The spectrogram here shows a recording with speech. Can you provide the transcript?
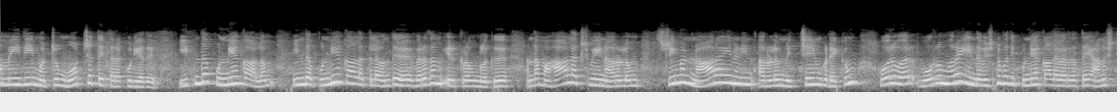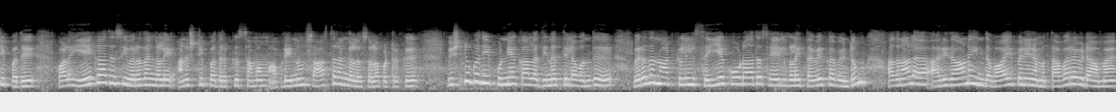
அமைதி மற்றும் மோட்சத்தை தரக்கூடியது. இந்த புண்ணிய காலம் இந்த புண்ணிய காலத்தில் வந்து விரதம் இருக்கிறவங்களுக்கு அந்த மகாலட்சுமியின் அருளும் ஸ்ரீமன் நாராயணனின் அருளும் நிச்சயம் கிடைக்கும். ஒருவர் ஒரு முறை இந்த விஷ்ணுபதி புண்ணிய கால விரதத்தை அனுஷ்டிப்பது பல ஏகாதசி விரதங்களை அனுஷ்டிப்பதற்கு சமம் அப்படின்னும் சாஸ்திரங்களில் சொல்லப்பட்டிருக்கு. விஷ்ணுபதி புண்ணிய கால தினத்தில் வந்து விரத நாட்களில் செய்யக்கூடாத செயல்களை தவிர்க்க வேண்டும். அதனால் அரிதான இந்த வாய்ப்பினை நம்ம தவற விடாமல்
